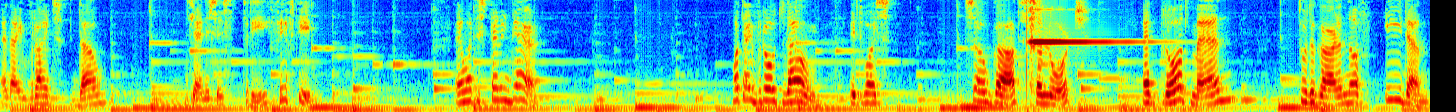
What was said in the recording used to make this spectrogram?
and I write down Genesis 3:50. And what is telling there? What I wrote down, it was so God, the Lord, had brought man to the Garden of Eden.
